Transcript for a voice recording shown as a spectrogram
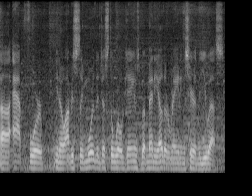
uh, app for, you know, obviously more than just the World Games, but many other reinings here in the U.S.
